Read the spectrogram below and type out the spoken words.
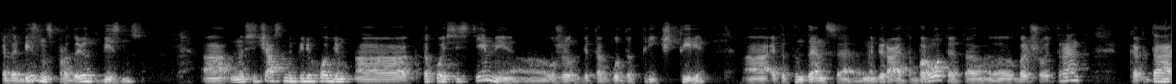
когда бизнес продает бизнесу. А, но сейчас мы переходим а, к такой системе, уже где-то года 3-4, эта тенденция набирает обороты, это э, большой тренд, когда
